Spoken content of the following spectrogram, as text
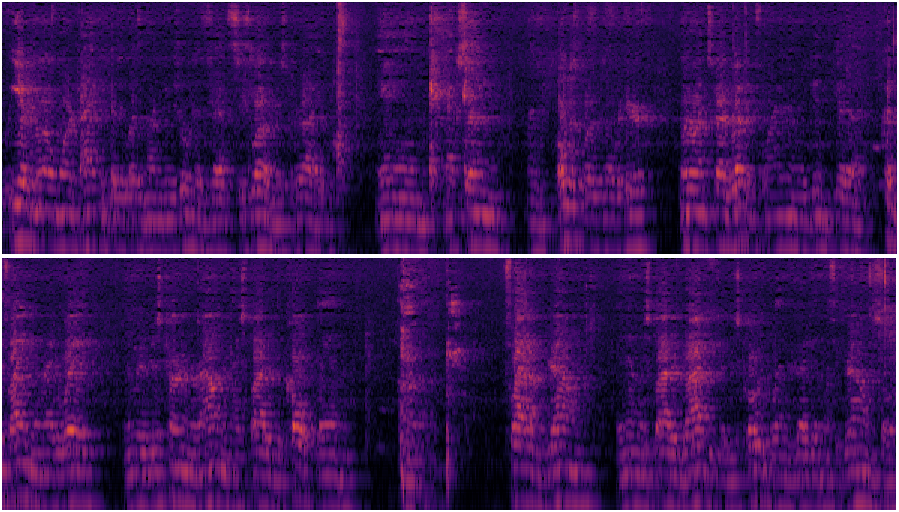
we gave him a little more time because it wasn't unusual, because that's his love, is to ride. And next thing, my oldest boy was over here, and we went and started looking for him, and we didn't get a, couldn't find him right away. And we were just turning around, and I spotted the colt laying uh, flat on the ground. And then we spotted Rod because his clothes blended right in with the ground. So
